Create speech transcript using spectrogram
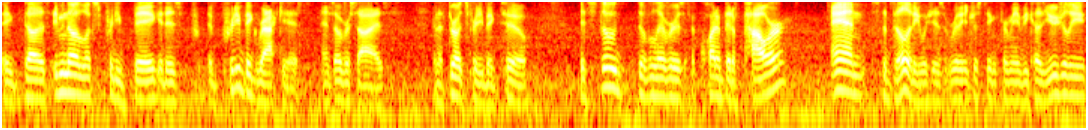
it does, even though it looks pretty big, it is pr a pretty big racket and it's oversized and the throat's pretty big too. It still delivers a, quite a bit of power and stability, which is really interesting for me because usually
